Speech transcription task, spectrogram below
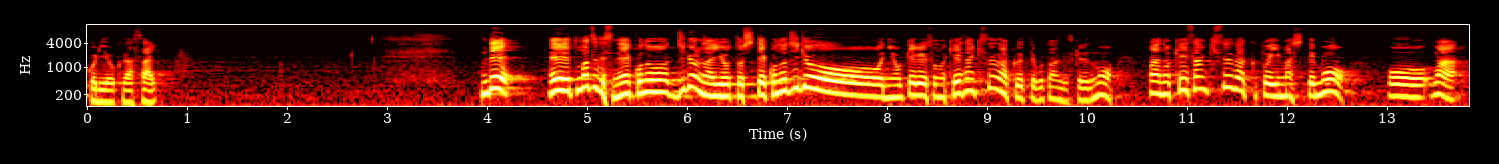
ご利用ください。で、えー、とまずですね、この授業の内容として、この授業におけるその計算機数学ってことなんですけれども、あの計算機数学といいましても、おまあ、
